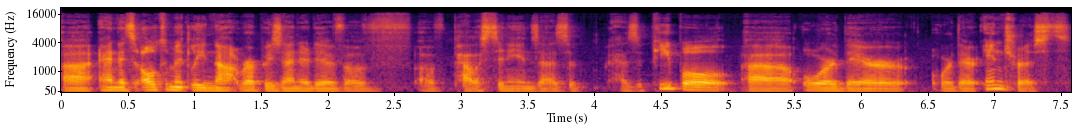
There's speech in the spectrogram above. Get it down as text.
uh, and it's ultimately not representative of, of Palestinians as a as a people uh, or their or their interests.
